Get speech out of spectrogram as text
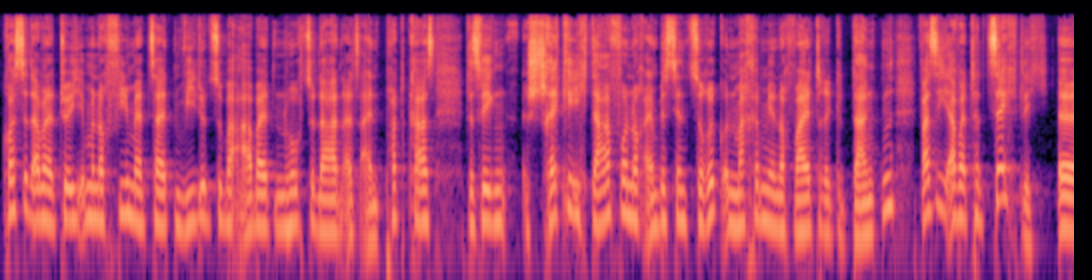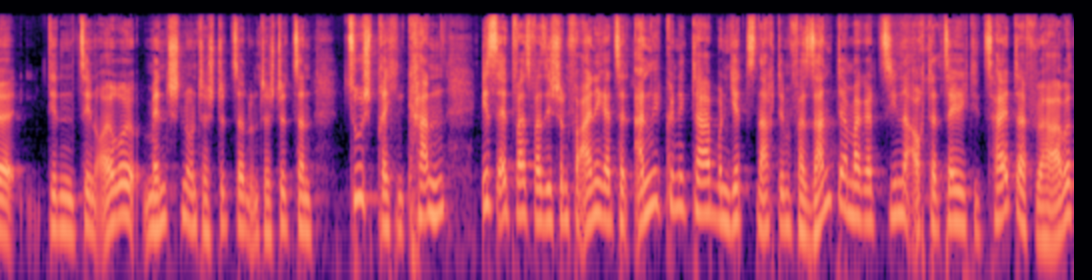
kostet aber natürlich immer noch viel mehr Zeit, ein Video zu bearbeiten und hochzuladen als einen Podcast. Deswegen schrecke ich davon noch ein bisschen zurück und mache mir noch weitere Gedanken. Was ich aber tatsächlich äh, den 10 Euro Menschen, Unterstützern und Unterstützern zusprechen kann, ist etwas, was ich schon vor einiger Zeit angekündigt habe und jetzt nach dem Versand der Magazine auch tatsächlich die Zeit dafür habe.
